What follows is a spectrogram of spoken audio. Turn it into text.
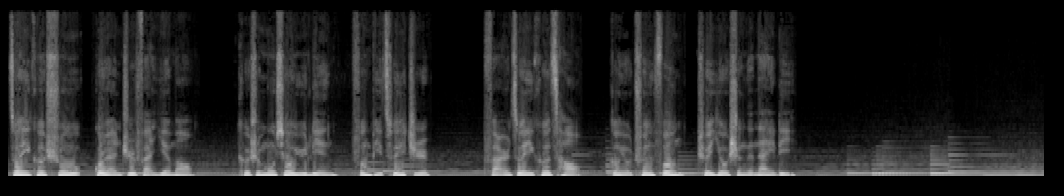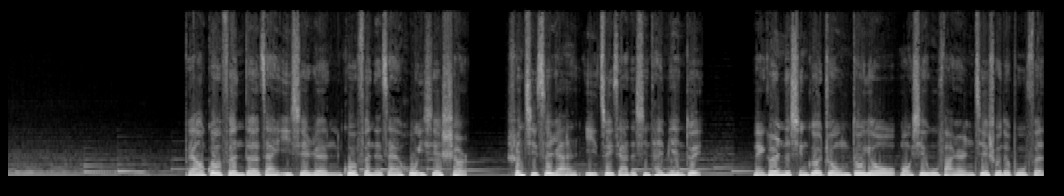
做一棵树固然枝繁叶茂，可是木秀于林，风必摧之；反而做一棵草，更有春风吹又生的耐力。不要过分的在意一些人，过分的在乎一些事儿，顺其自然，以最佳的心态面对。每个人的性格中都有某些无法让人接受的部分，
